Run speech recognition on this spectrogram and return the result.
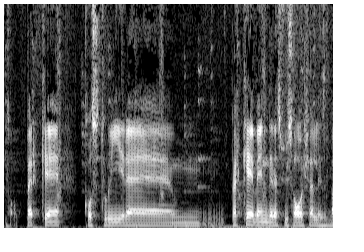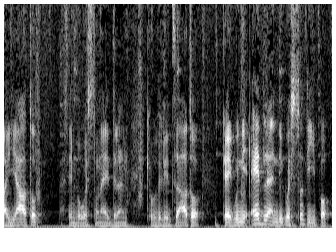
so, perché costruire, um, perché vendere sui social è sbagliato, esempio questo è un headline che ho utilizzato, ok? Quindi headline di questo tipo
